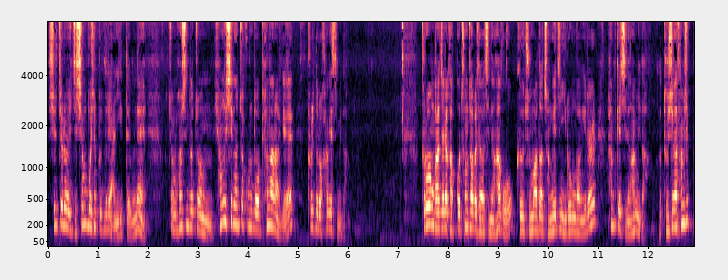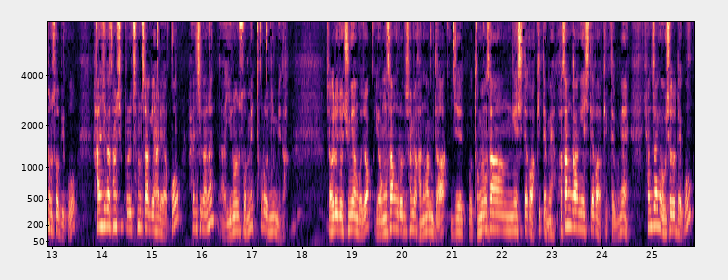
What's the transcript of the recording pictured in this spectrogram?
실제로 이제 시험 보신 분들이 아니기 때문에 좀 훨씬 더 좀 형식은 조금 더 편안하게 풀도록 하겠습니다. 프로온 과제를 갖고 첨삭을 제가 진행하고 그 주마다 정해진 이론 강의를 함께 진행합니다. 2시간 30분 수업이고 1시간 30분을 첨삭에 할애하고 1시간은 이론 수업 및 토론입니다. 자, 그리고 중요한 거죠. 영상으로도 참여 가능합니다. 이제 뭐 동영상의 시대가 왔기 때문에, 화상 강의 시대가 왔기 때문에 현장에 오셔도 되고,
